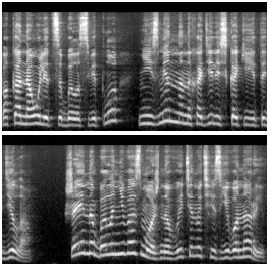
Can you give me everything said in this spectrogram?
Пока на улице было светло, неизменно находились какие-то дела. Шейна было невозможно вытянуть из его норы.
